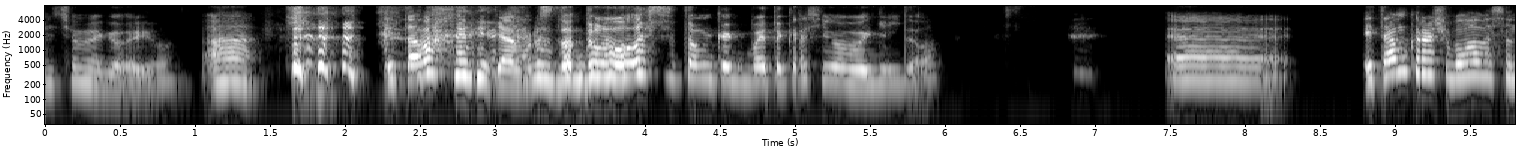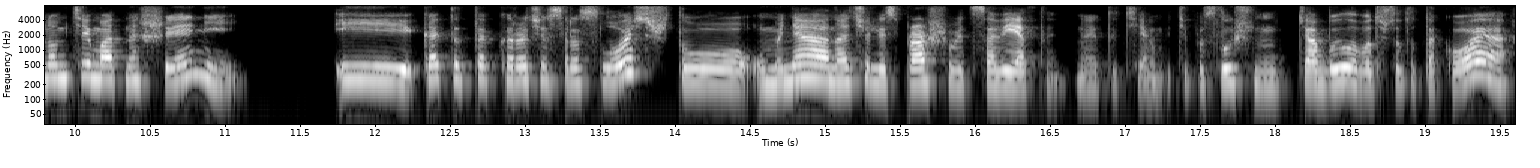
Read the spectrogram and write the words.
О чем я говорила? А, и там я просто думалась о том, как бы это красиво выглядело. Э, и там, короче, была в основном тема отношений, и как-то так, короче, срослось, что у меня начали спрашивать советы на эту тему. Типа, слушай, ну у тебя было вот что-то такое,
